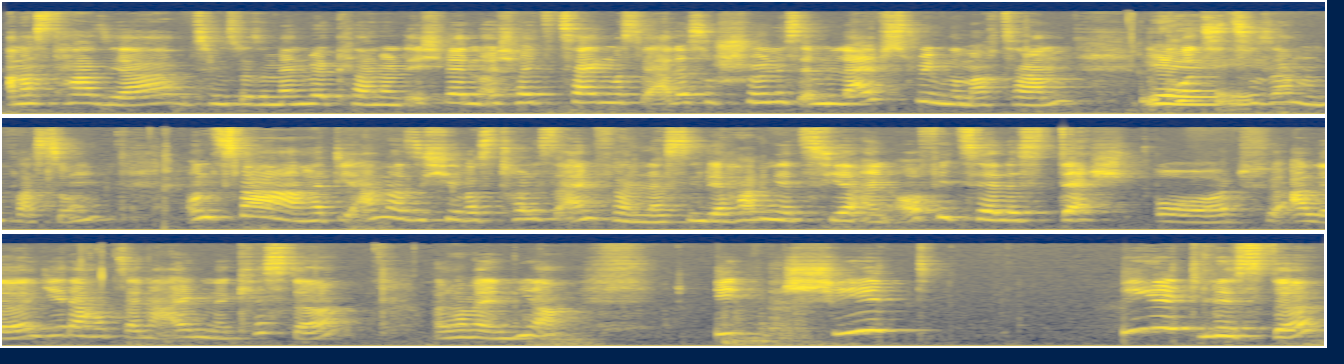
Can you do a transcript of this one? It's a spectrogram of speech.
Anastasia bzw. Manuel Klein und ich werden euch heute zeigen, was wir alles so Schönes im Livestream gemacht haben. Eine Yay. kurze Zusammenfassung. Und zwar hat die Anna sich hier was Tolles einfallen lassen. Wir haben jetzt hier ein offizielles Dashboard für alle. Jeder hat seine eigene Kiste. Was haben wir denn hier? Sheet, Sheet, Shield-Liste.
